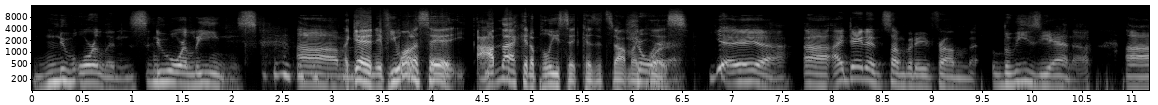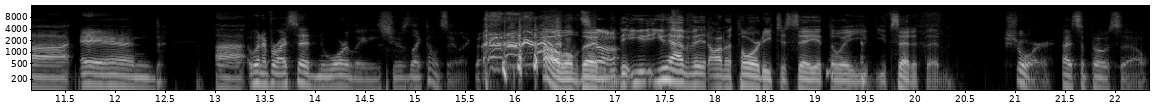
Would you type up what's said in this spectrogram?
New Orleans, New Orleans. Um Again, if you want to say it, I'm not going to police it because it's not my Sure. place. Yeah, yeah, yeah. Uh, I dated somebody from Louisiana, uh, and uh, whenever I said New Orleans, she was like, "Don't say it like that." Oh well, then So- you, you have it on authority to say it the way you, you've said it. Then sure, I suppose so.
